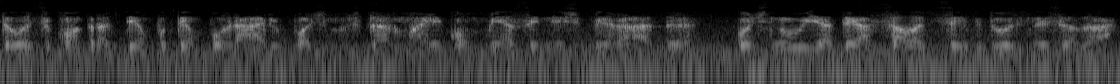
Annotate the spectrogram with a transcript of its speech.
então esse contratempo temporário pode nos dar uma recompensa inesperada. Continue até a sala de servidores nesse andar.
